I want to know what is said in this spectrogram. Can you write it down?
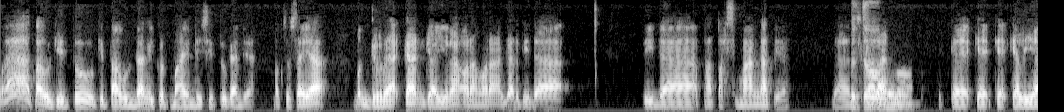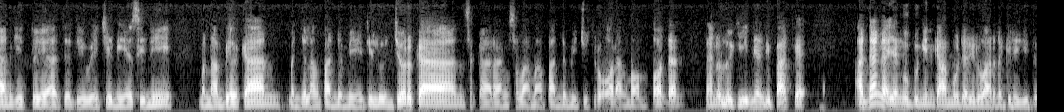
wah tahu gitu kita undang ikut main di situ kan ya. Maksud saya menggerakkan gairah orang-orang agar tidak tidak patah semangat ya. Dan Betul. sekarang kayak, kayak kayak kalian gitu ya. Jadi Wegenius ini menampilkan menjelang pandemi diluncurkan, sekarang selama pandemi justru orang nonton dan teknologi ini yang dipakai. Ada nggak yang ngubungin kamu dari luar negeri gitu?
